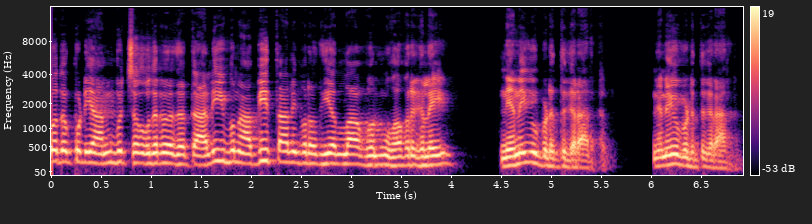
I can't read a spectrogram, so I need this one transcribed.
ஓதக்கூடிய அன்பு சகோதரர் அலீபுன் அபி தாலிப் ரதி அல்லாஹ் அவர்களை நினைவுபடுத்துகிறார்கள். நினைவுபடுத்துகிறார்கள்.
